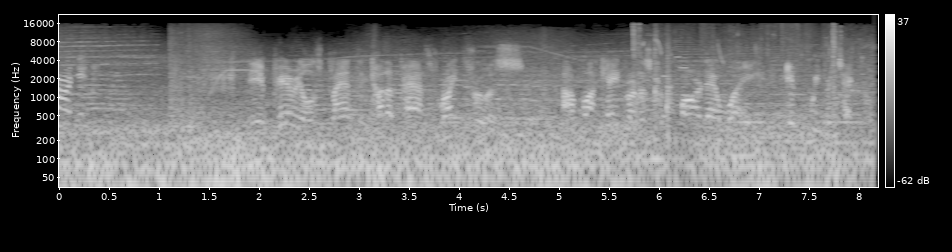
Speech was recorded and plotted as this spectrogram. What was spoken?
target. The Imperials plan to cut a path right through us. Our blockade runners can bar their way if we protect them.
